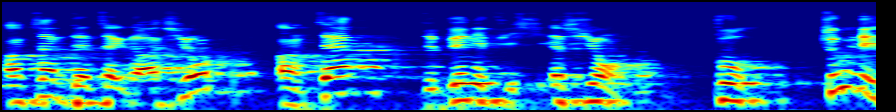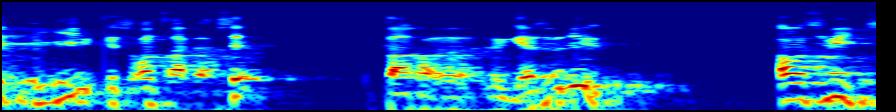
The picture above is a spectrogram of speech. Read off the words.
en termes d'intégration, en termes de bénéficiation pour tous les pays qui seront traversés par le gazoduc. Ensuite,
